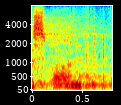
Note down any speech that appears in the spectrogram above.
Respond.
